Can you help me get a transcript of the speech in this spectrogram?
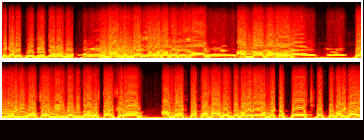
সেখানে প্রতিহিত করব। প্রশাসনকে একটা কথা বলতে চাই। আমরা যখন পনেরোটি বছর নির্যাতিত অবস্থায় ছিলাম আমরা একটা কথা বলতে পারি নাই আমরা একটা পোস্ট করতে পারি নাই।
